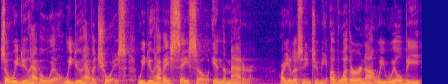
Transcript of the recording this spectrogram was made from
So we do have a will. We do have a choice. We do have a say so in the matter. Are you listening to me? Of whether or not we will be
